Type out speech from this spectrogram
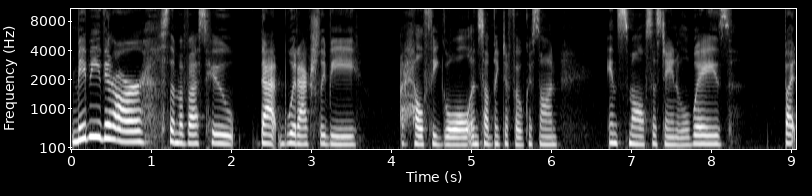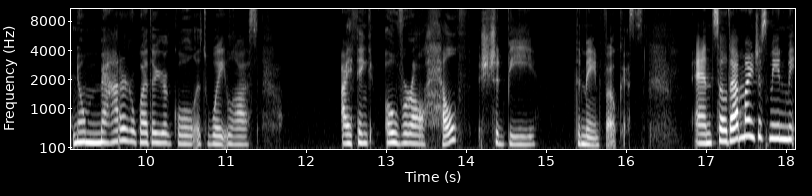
maybe there are some of us who that would actually be a healthy goal and something to focus on in small, sustainable ways. But no matter whether your goal is weight loss I think overall health should be the main focus. And so that might just mean me,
